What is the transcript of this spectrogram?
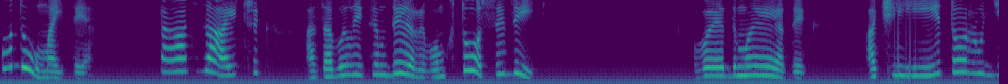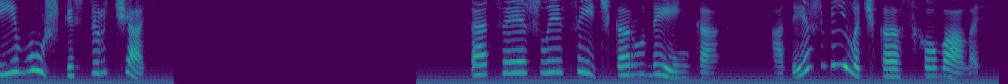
Подумайте. Так, зайчик, а за великим деревом хто сидить? Ведмедик. А чиї то руді вушки стирчать? Та це ж лисичка руденька. А де ж білочка сховалась?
